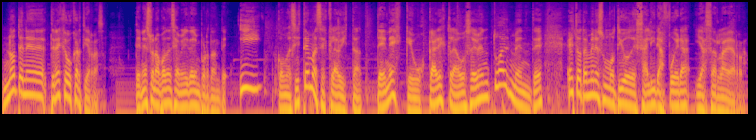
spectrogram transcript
no tenés, tenés que buscar tierras. Tenés una potencia militar importante. Y, como el sistema es esclavista, tenés que buscar esclavos. Eventualmente, esto también es un motivo de salir afuera y hacer la guerra.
